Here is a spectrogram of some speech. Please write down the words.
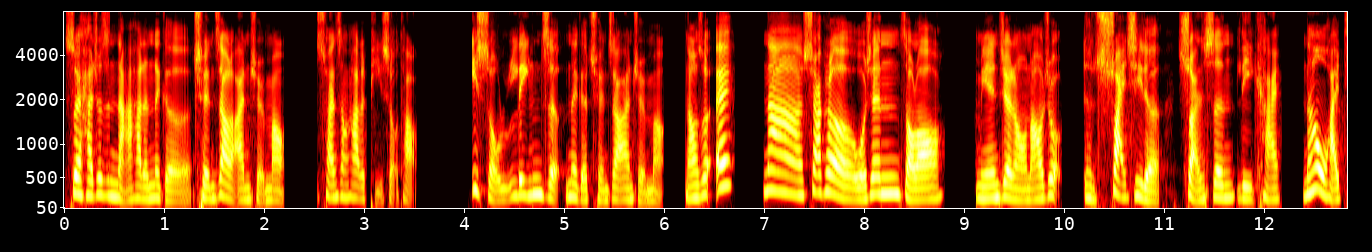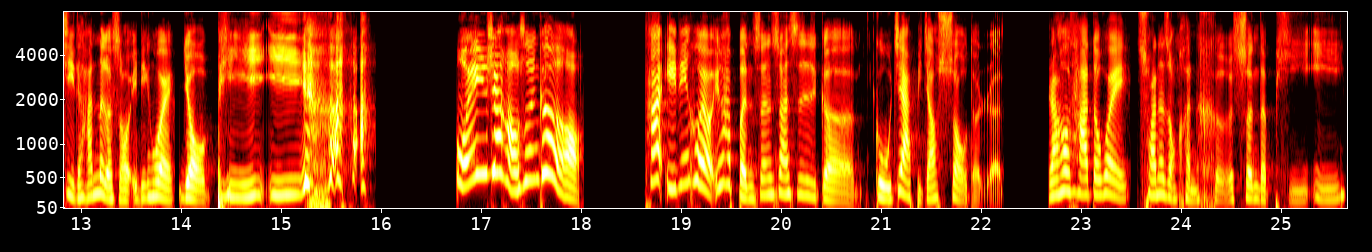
所以他就是拿他的那个全罩的安全帽，穿上他的皮手套，一手拎着那个全罩安全帽，然后说：“哎，那下课了，我先走喽。”明天见喽，然后就很帅气的转身离开。然后我还记得他那个时候一定会有皮衣，我印象好深刻哦。他一定会有，因为他本身算是一个骨架比较瘦的人，然后他都会穿那种很合身的皮衣。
